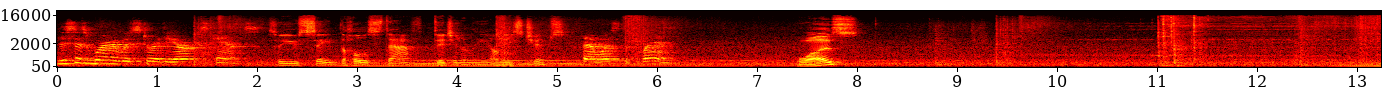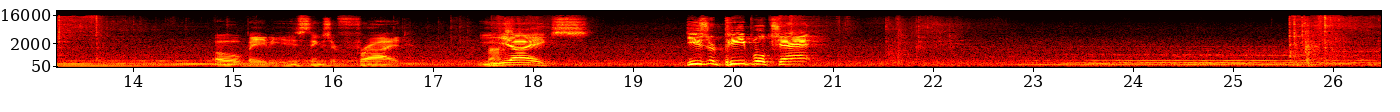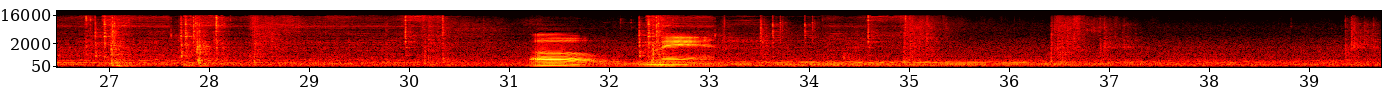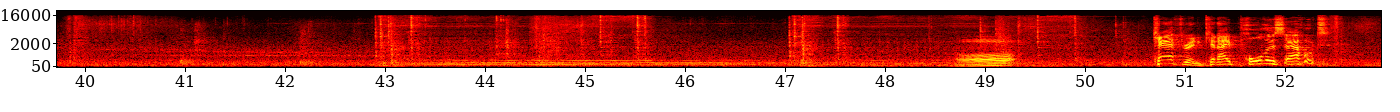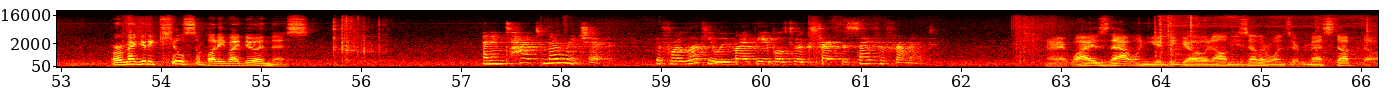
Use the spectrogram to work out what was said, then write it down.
This is where I would store the ARK scans. So you saved the whole staff digitally on these chips? That was the plan. Was? Oh, baby. These things are fried. Yikes. These are people, chat. Oh, man. Oh. Catherine, can I pull this out? Or am I going to kill somebody by doing this? An intact memory chip. If we're lucky, we might be able to extract the cipher from it. Alright, why is that one good to go and all these other ones are messed up, though?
